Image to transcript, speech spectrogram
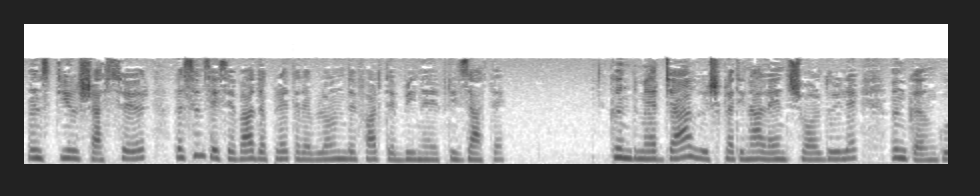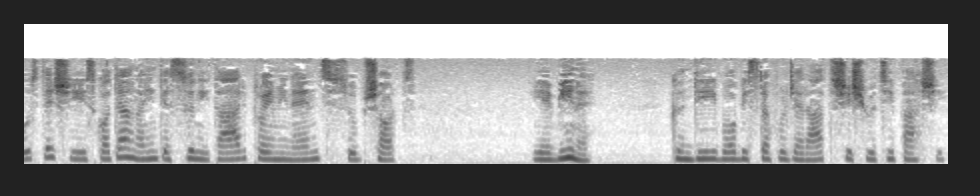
în stil șaseur, lăsând să-i se vadă pletele blonde foarte bine frizate. Când mergea, își clătina lent șoldurile, încă înguste, și scotea înainte sânii tari, proeminenți, sub șorți. E bine," gândi Bobby străfulgerat și șiuții pașii.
